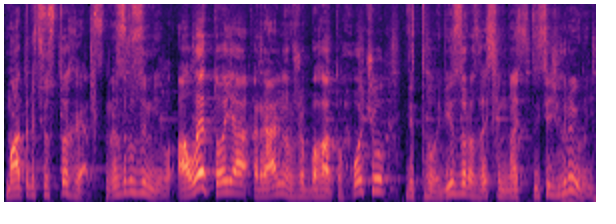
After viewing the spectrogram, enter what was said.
матрицю 100 Гц? Незрозуміло. Але то я реально вже багато хочу від телевізора за 17 тисяч гривень.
